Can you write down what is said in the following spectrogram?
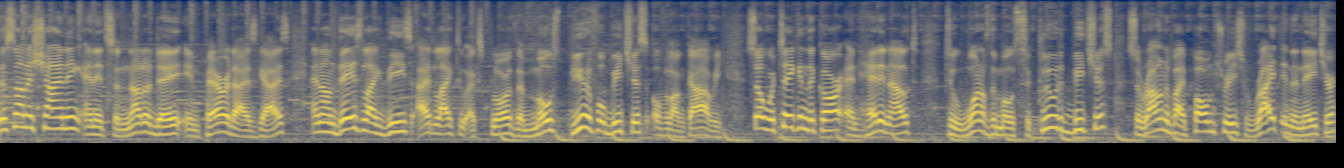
The sun is shining and it's another day in paradise guys and on days like these I'd like to explore the most beautiful beaches of Langkawi. So we're taking the car and heading out to one of the most secluded beaches surrounded by palm trees right in the nature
